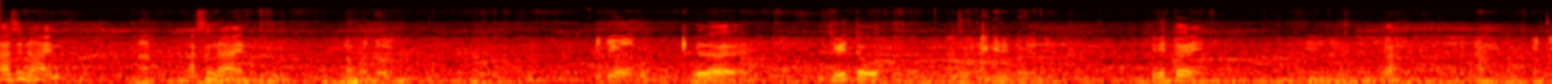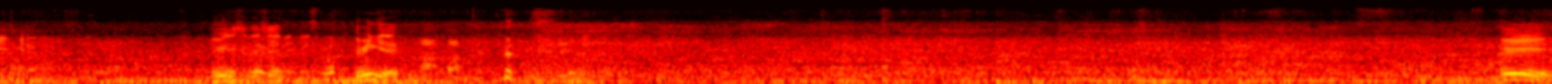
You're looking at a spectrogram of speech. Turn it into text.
Pedang Asuna kan? Nah, Asuna kan? tak foto. Video lah kot. Betul kan? Kirito. Masuk nak kereta je. Kirito ni. Wah, Yang kecil sikit. ni extension. RM5 je? Ah, kuat. Eh.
